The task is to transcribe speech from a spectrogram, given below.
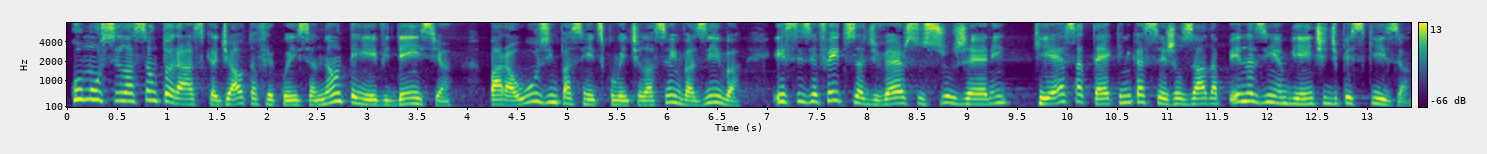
Como oscilação torácica de alta frequência não tem evidência para uso em pacientes com ventilação invasiva, esses efeitos adversos sugerem que essa técnica seja usada apenas em ambiente de pesquisa.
